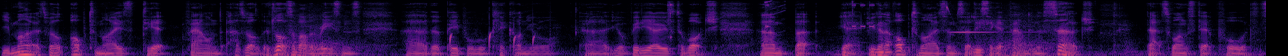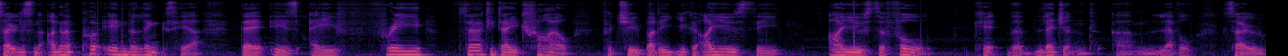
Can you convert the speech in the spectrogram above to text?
you might as well optimize to get found as well there's lots of other reasons uh, that people will click on your uh, your videos to watch um, but yeah if you're going to optimize them so at least they get found in a search that's one step forward. So listen, I'm going to put in the links here. There is a free 30-day trial for TubeBuddy. You can I use the I use the full kit, the legend um, level, so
